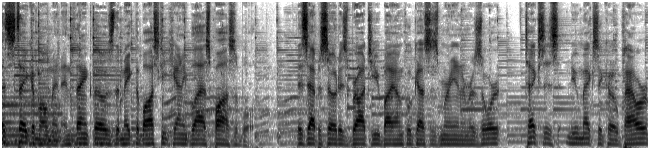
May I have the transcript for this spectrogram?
Let's take a moment and thank those that make the Bosque County Blast possible. This episode is brought to you by Uncle Gus's Marina and Resort, Texas New Mexico Power,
